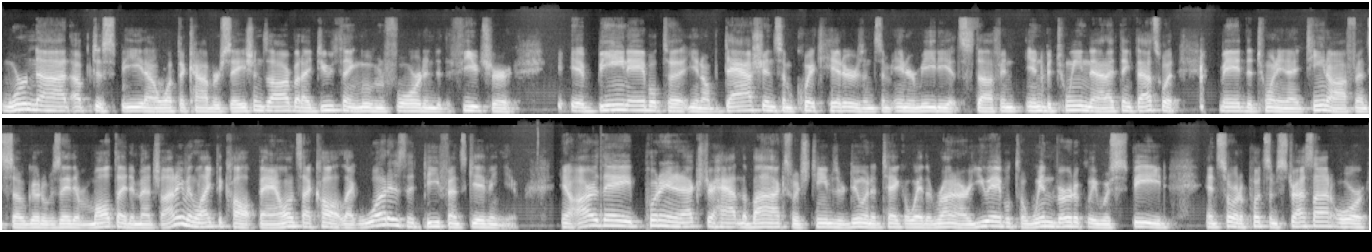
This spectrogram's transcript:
we're not up to speed on what the conversations are, but I do think moving forward into the future, it, being able to you know dash in some quick hitters and some intermediate stuff in in between that, I think that's what made the 2019 offense so good. It was either multidimensional. I don't even like to call it balance. I call it like what is the defense giving you? You know, are they putting an extra hat in the box, which teams are doing to take away the run? Are you able to win vertically with speed and sort of put some stress on, or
